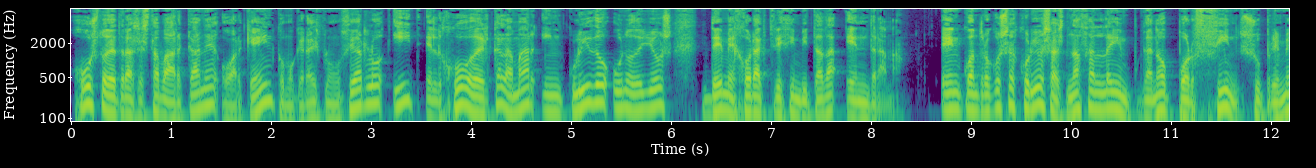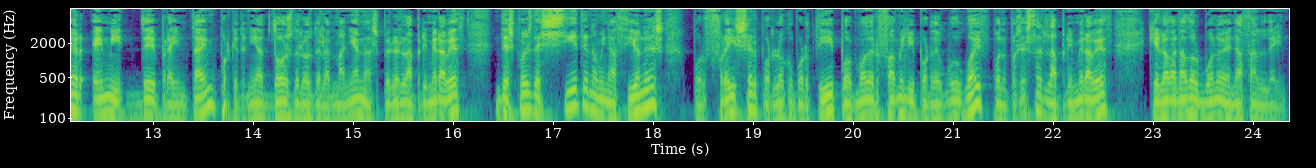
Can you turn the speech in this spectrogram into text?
Justo detrás estaba Arcane o Arcane, como queráis pronunciarlo, y El juego del calamar, incluido uno de ellos de mejor actriz invitada en drama. En cuanto a cosas curiosas, Nathan Lane ganó por fin su primer Emmy de Primetime, porque tenía dos de los de las mañanas, pero era la primera vez después de siete nominaciones por Fraser, por Loco por Ti, por Mother Family por The Good Wife. Bueno, pues esta es la primera vez que lo ha ganado el bueno de Nathan Lane.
